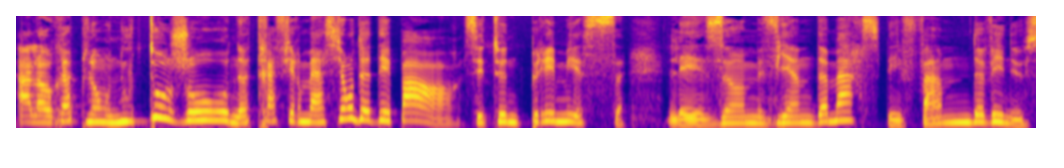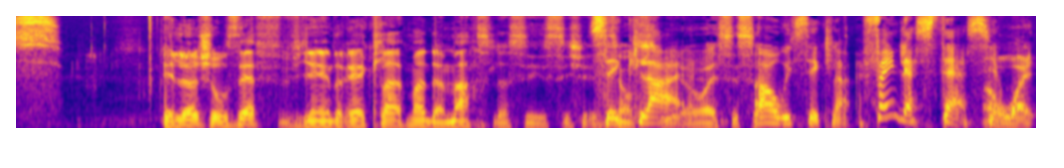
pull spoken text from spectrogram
Alors rappelons-nous toujours notre affirmation de départ. C'est une prémisse. Les hommes viennent de Mars, les femmes de Vénus. Et là, Joseph viendrait clairement de Mars. là. C'est clair. ouais, c'est ça. Ah oui, c'est clair. Fin de la citation. Ah ouais.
